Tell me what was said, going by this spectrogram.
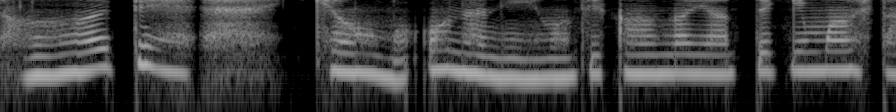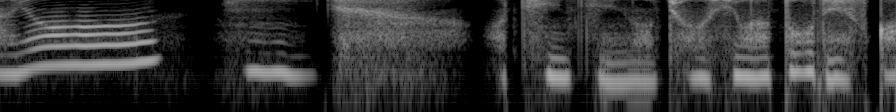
さーて、今日もオナニーの時間がやってきましたよ。おちんちんの調子はどうですか？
